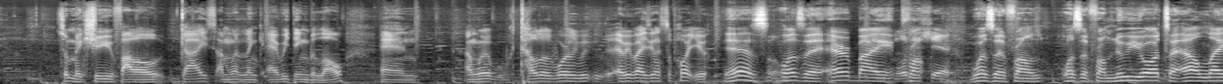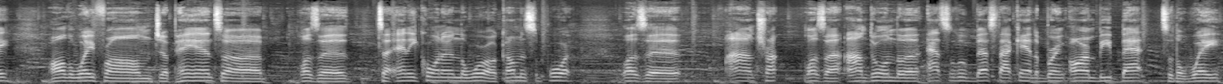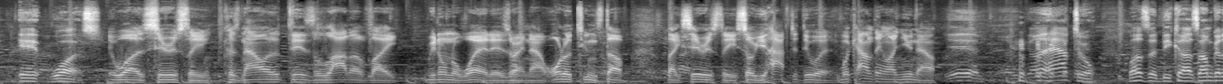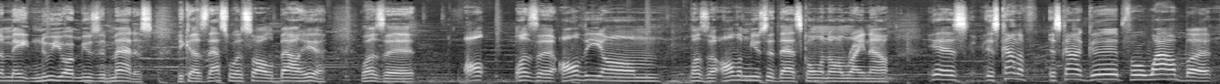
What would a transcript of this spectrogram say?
So make sure you follow, guys. I'm gonna link everything below, and I'm gonna tell the world everybody's gonna support you. Yes, was it everybody from was it from was it from New York to LA, all the way from Japan to was it to any corner in the world? Come and support. Was it I'm trying was it I'm doing the absolute best I can to bring R&B back to the way it was. It was seriously, because now there's a lot of like we don't know what it is right now, auto tune stuff. Like seriously, so you have to do it. We're counting on you now. Yeah, you're gonna have to. Was it because I'm gonna make New York music matters because that's what it's all about here. Was it all? Was it all the um? Was it all the music that's going on right now? Yeah, it's it's kind of it's kind of good for a while, but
